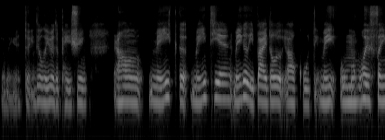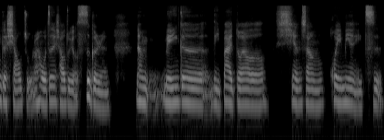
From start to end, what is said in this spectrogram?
六个月，对，六个月的培训，然后每一个每一天每一个礼拜都有要固定，每我们会分一个小组，然后我这个小组有四个人，那每一个礼拜都要线上会面一次。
